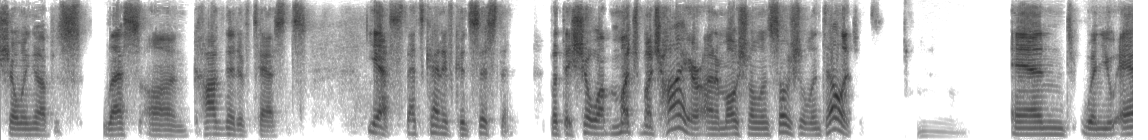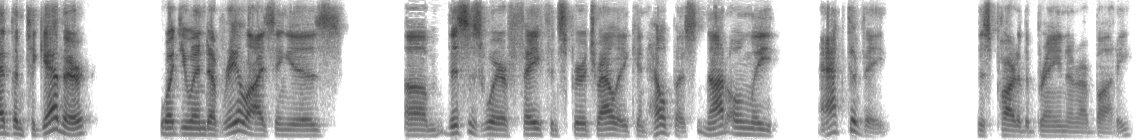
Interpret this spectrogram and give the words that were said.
showing up less on cognitive tests, yes, that's kind of consistent, but they show up much, much higher on emotional and social intelligence. And when you add them together, what you end up realizing is um, this is where faith and spirituality can help us not only activate this part of the brain and our body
